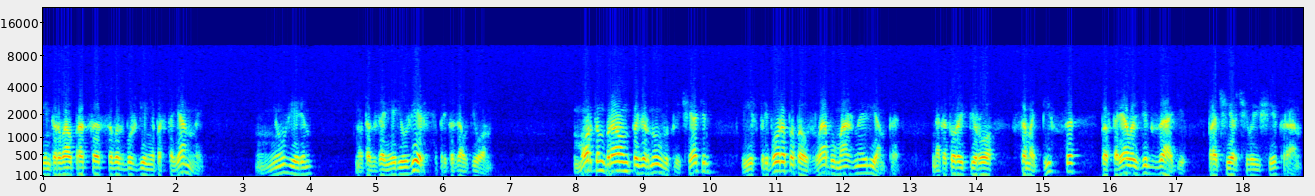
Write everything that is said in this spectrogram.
интервал процесса возбуждения постоянный? Не уверен. «Но так замерь и уверься», — приказал Дион. Мортон Браун повернул выключатель, и из прибора поползла бумажная лента, на которой перо самописца повторяло зигзаги, прочерчивающие экран.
